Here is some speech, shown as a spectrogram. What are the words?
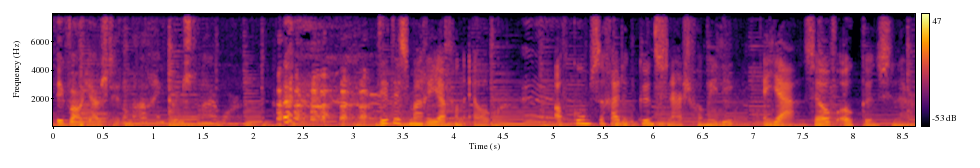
Ik wou juist helemaal geen kunstenaar worden. Dit is Maria van Elk, afkomstig uit een kunstenaarsfamilie en ja, zelf ook kunstenaar.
